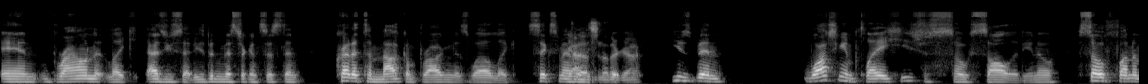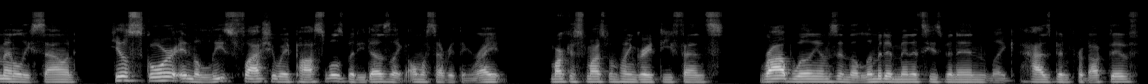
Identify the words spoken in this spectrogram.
And Brown like as you said, he's been Mr. Consistent. Credit to Malcolm Brogdon as well, like six man yeah, that's the another guy. he's been watching him play, he's just so solid, you know, so fundamentally sound. He'll score in the least flashy way possible, but he does like almost everything right. Marcus Smart's been playing great defense. Rob Williams in the limited minutes he's been in, like, has been productive.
